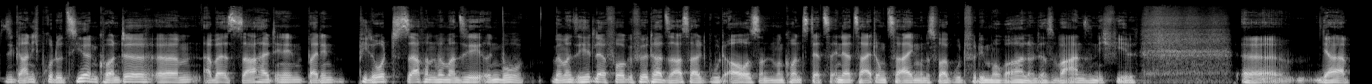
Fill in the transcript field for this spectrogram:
sie gar nicht produzieren konnte. Ähm, aber es sah halt in den, bei den Pilotsachen, wenn man sie irgendwo, wenn man sie Hitler vorgeführt hat, sah es halt gut aus und man konnte es in der Zeitung zeigen und es war gut für die Moral und das wahnsinnig viel. Äh, ja,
